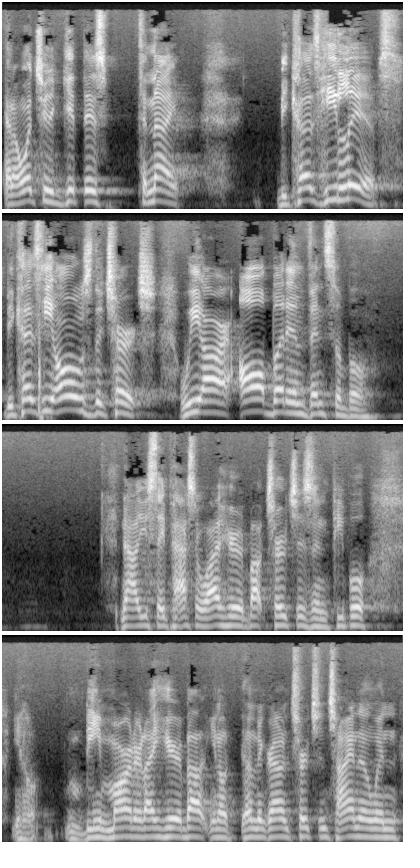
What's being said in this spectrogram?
And I want you to get this tonight. Because he lives, because he owns the church, we are all but invincible. Now you say, Pastor, well, I hear about churches and people, you know, being martyred. I hear about, you know, the underground church in China when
